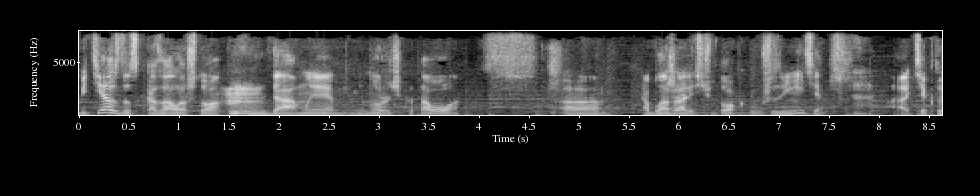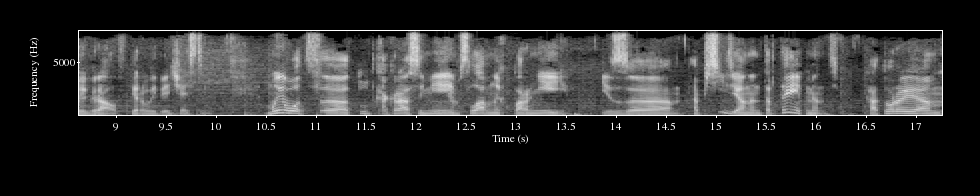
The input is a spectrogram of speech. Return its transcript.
Bethesda сказала, что да, мы немножечко того э, облажались чуток, вы уж извините, а, те, кто играл в первые две части. Мы вот э, тут как раз имеем славных парней из э, Obsidian Entertainment, которые,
